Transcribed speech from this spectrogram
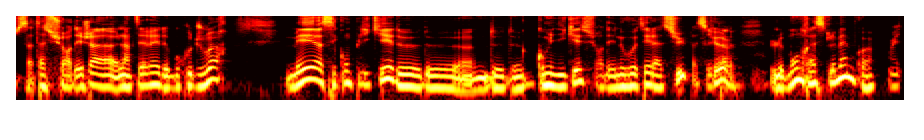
ça t'assure déjà l'intérêt de beaucoup de joueurs, mais euh, c'est compliqué de, de, de, de communiquer sur des nouveautés là-dessus parce que le monde reste le même quoi. Oui.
